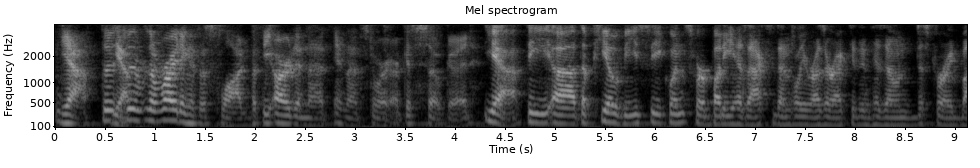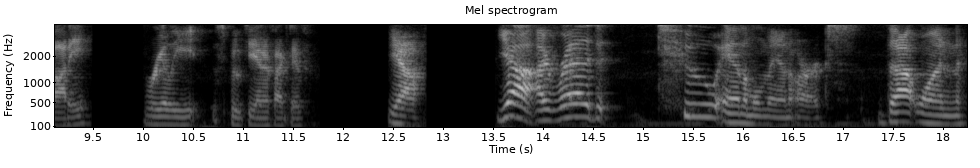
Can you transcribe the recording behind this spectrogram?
yeah, the, Yeah. the the writing is a slog, but the art in that in that story arc is so good. Yeah, the uh, the POV sequence where Buddy has accidentally resurrected in his own destroyed body, really spooky and effective. Yeah, yeah. I read two Animal Man arcs. That one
